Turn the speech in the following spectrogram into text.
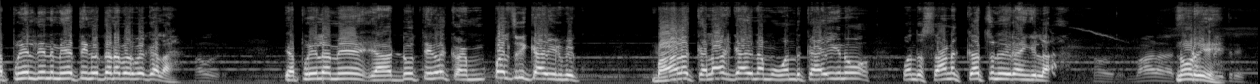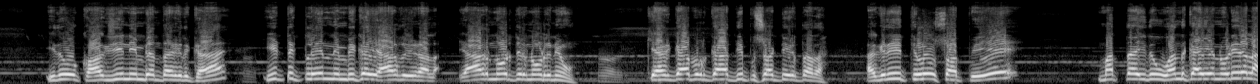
ಏಪ್ರಿಲ್ದಿಂದ ಮೇ ತಿಂಗಳ ತನಕ ಬರಬೇಕಲ್ಲ? ಏಪ್ರಿಲ ಮೇ ಎರಡು ತಿಂಗಳು ಕಂಪಲ್ಸರಿ ಕಾಯಿ ಇರಬೇಕು. ಭಾಳ ಕಲರ್ ಕಾಯಿ ನಮ್ಮ ಒಂದು ಕಾಯಿಗೂ ಒಂದು ಸಣ್ಣ ಖರ್ಚು ಇರಂಗಿಲ್ಲ. ನೋಡ್ರಿ ಇದು ಕಾಗಜಿ ನಿಂಬೆ ಅಂತ ಇದಕ್ಕೆ. ಇಟ್ಟು ಕ್ಲೀನ್ ನಿಂಬಿಕಾಯಿ ಯಾರ್ದು ಇರಲ್ಲ. ಯಾರು ನೋಡ್ತೀರಿ ನೋಡ್ರಿ ನೀವು? ಕೆರ್ಗಾ ಬುರ್ಗ ದಿಪ್ಪು ಸೊಟ್ಟಿ ಇರ್ತದ. ಅಗದಿ ತಿಳು ಸೊಪ್ಪಿ ಮತ್ತು ಇದು ಒಂದ್ ಕಾಯಿ ನೋಡಿದಲ್ಲ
